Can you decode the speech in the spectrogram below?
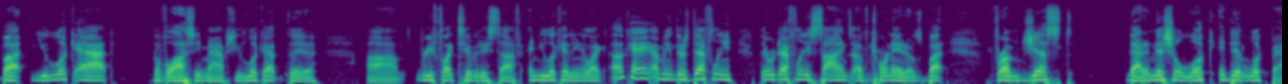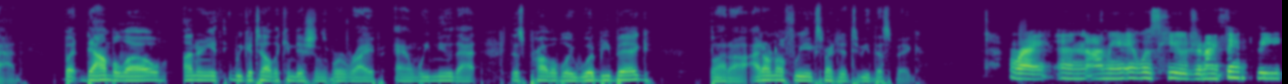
But you look at the velocity maps, you look at the um, reflectivity stuff, and you look at it and you're like, okay, I mean, there's definitely there were definitely signs of tornadoes, but from just that initial look, it didn't look bad. But down below, underneath, we could tell the conditions were ripe, and we knew that this probably would be big. But uh, I don't know if we expected it to be this big. Right. And I mean, it was huge. And I think the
